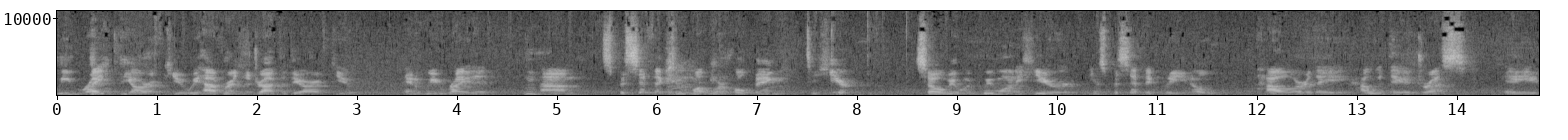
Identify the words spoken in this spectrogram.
we write the RFQ, we have written the draft of the RFQ, and we write it um, specific to what we're hoping to hear. So we, we want to hear, you know, specifically, you know, how are they, how would they address a,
